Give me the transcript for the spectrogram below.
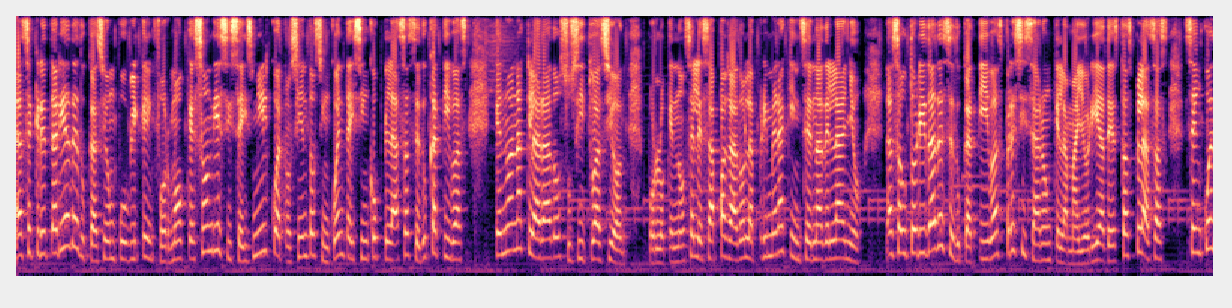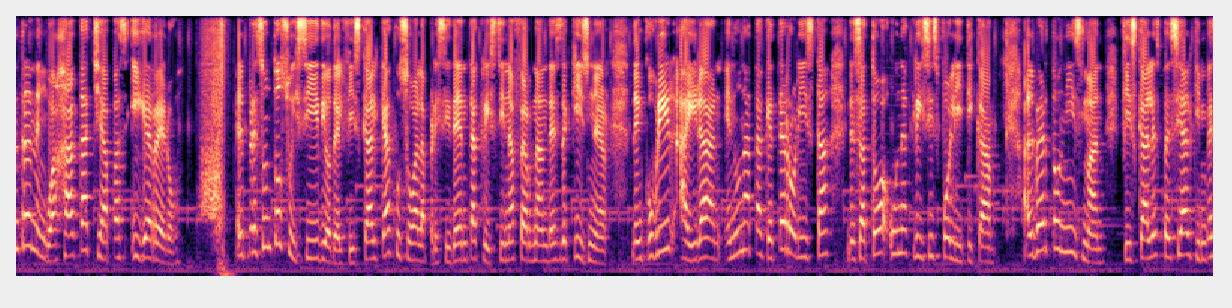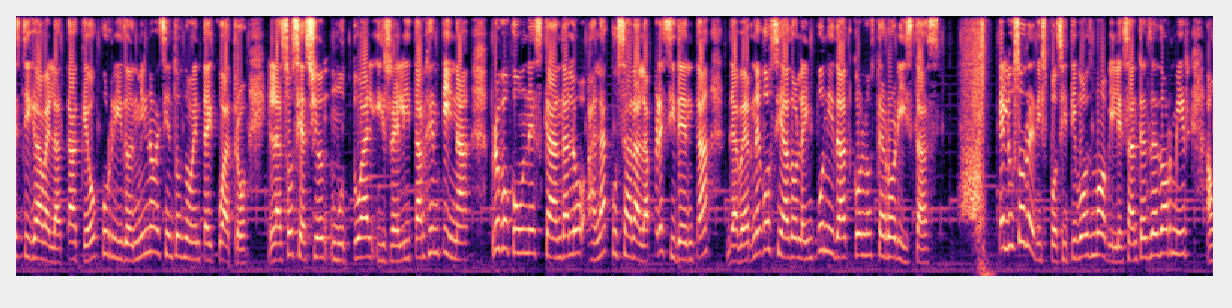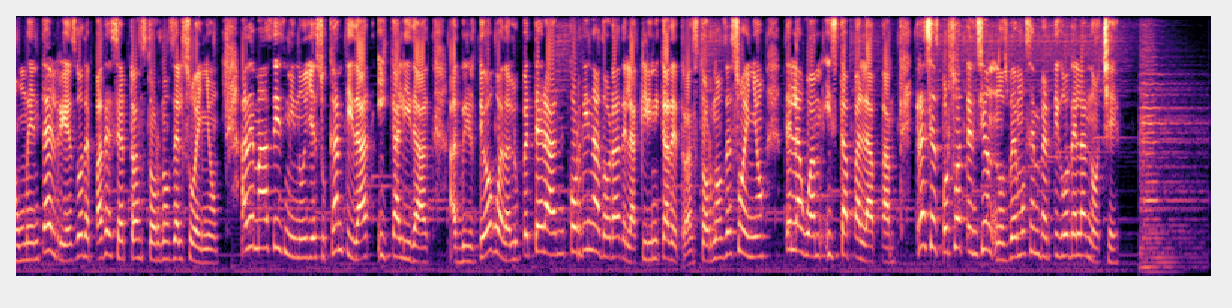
La Secretaría de Educación Pública informó que son 16.455 plazas educativas que no han aclarado su situación, por lo que no se les ha pagado la primera quincena del año. Las autoridades educativas precisaron que la mayoría de estas plazas se encuentran en Oaxaca, Chiapas y Guerrero. El presunto suicidio del fiscal que acusó a la presidenta Cristina Fernández de Kirchner de encubrir a Irán en un ataque terrorista desató una crisis política. Alberto Nisman, fiscal especial que investigaba el ataque ocurrido en 1994 en la Asociación Mutual Israelita Argentina, provocó un escándalo al acusar a la presidenta de haber negociado la impunidad con los terroristas. El uso de dispositivos móviles antes de dormir aumenta el riesgo de padecer trastornos del sueño. Además, disminuye su cantidad y calidad, advirtió Guadalupe Terán, coordinadora de la Clínica de Trastornos de Sueño de la UAM Iztapalapa. Gracias por su atención. Nos vemos en Vértigo de la Noche.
